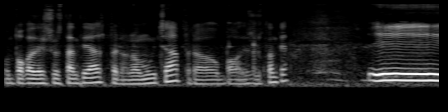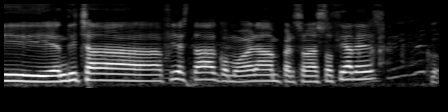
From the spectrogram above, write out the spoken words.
un poco de sustancias, pero no mucha, pero un poco de sustancia. Y en dicha fiesta, como eran personas sociales, co-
